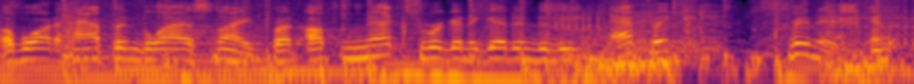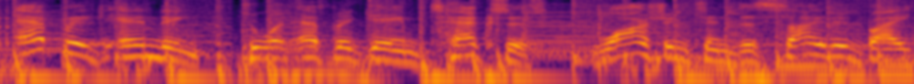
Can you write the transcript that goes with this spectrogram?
of what happened last night. But up next, we're going to get into the epic finish, an epic ending to an epic game. Texas, Washington decided by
